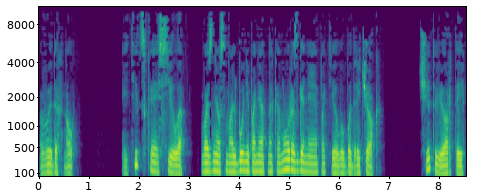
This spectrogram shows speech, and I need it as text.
выдохнул. «Этицкая сила», — вознес мольбу непонятно кому, разгоняя по телу бодрячок. Четвертый.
